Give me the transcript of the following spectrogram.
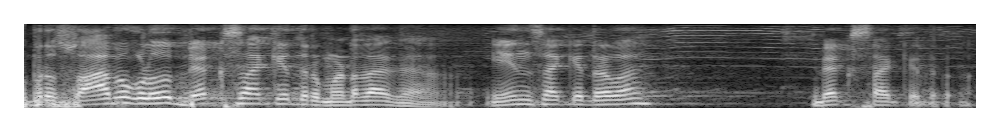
ಒಬ್ಬರು ಸ್ವಾಮಿಗಳು ಬೆಕ್ಕು ಸಾಕಿದ್ರು ಮಠದಾಗ. ಏನು ಸಾಕಿದ್ರವ? ಬೆಕ್ಕು ಸಾಕಿದ್ರು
